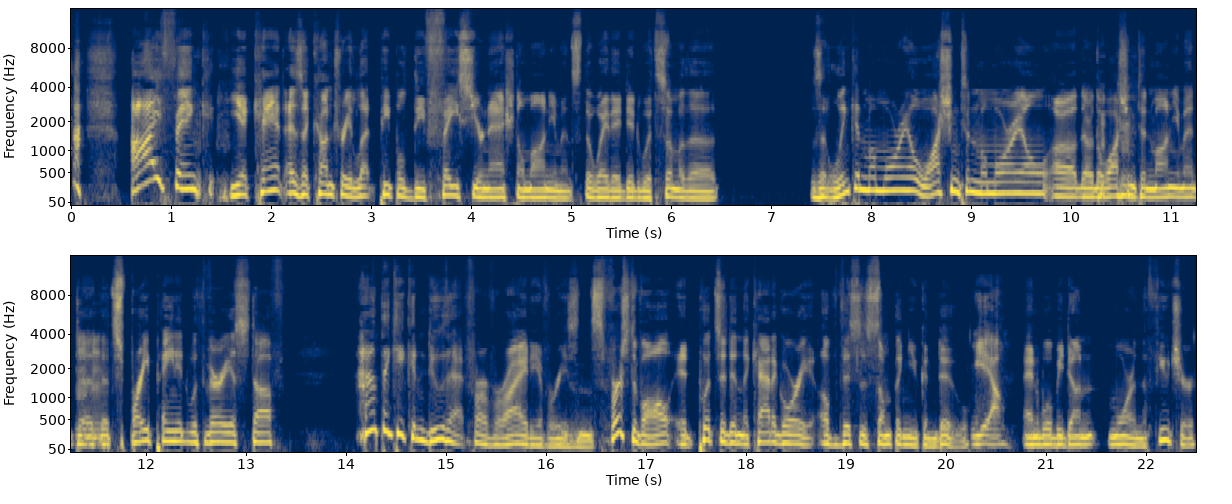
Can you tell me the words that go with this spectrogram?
I think you can't, as a country, let people deface your national monuments the way they did with some of the. Was it Lincoln Memorial, Washington Memorial, uh, the, the Washington Monument uh, that's spray painted with various stuff? I don't think he can do that for a variety of reasons. First of all, it puts it in the category of this is something you can do. Yeah. And will be done more in the future.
